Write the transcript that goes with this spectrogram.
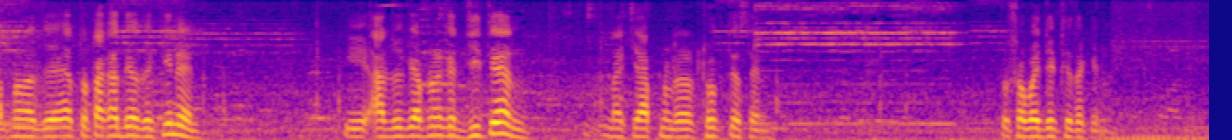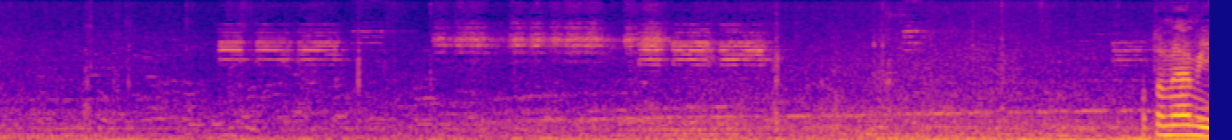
আপনারা যে এত টাকা দিয়ে যে কিনেন, কি আর যদি আপনাকে জিতেন, নাকি আপনারা ঠকতেছেন? তো সবাই দেখতে থাকেন। প্রথমে আমি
